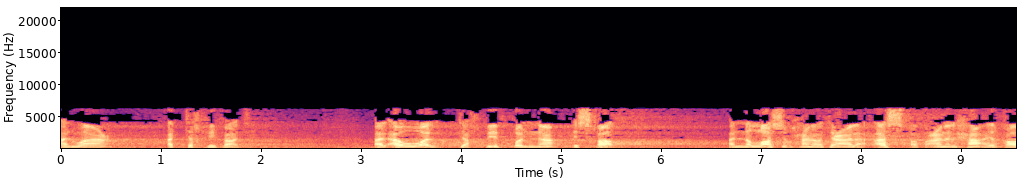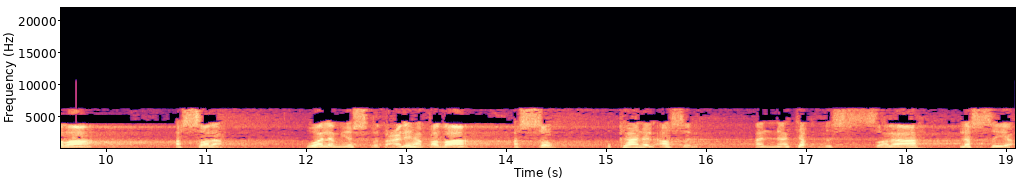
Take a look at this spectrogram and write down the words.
أنواع التخفيفات. الأول تخفيف قلنا إسقاط. أن الله سبحانه وتعالى أسقط عن الحائض قضاء الصلاة ولم يسقط عليها قضاء الصوم. وكان الأصل أن تقضي الصلاة للصيام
